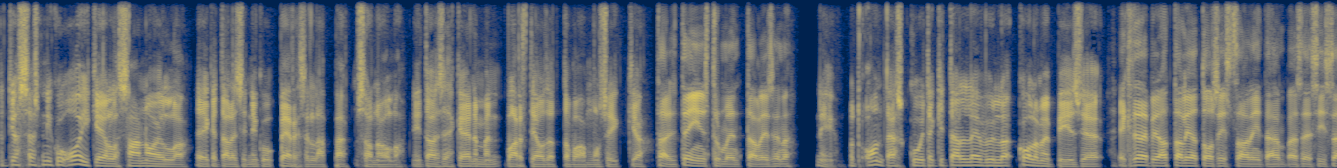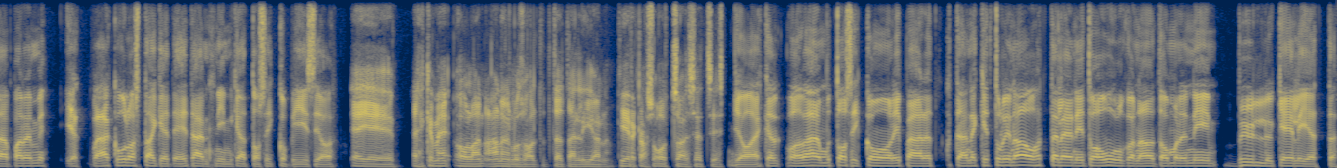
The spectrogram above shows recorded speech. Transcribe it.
että jos sais niinku oikeilla sanoilla, eikä tällaisia niinku perseläppä sanoilla, niin tämä olisi ehkä enemmän vartioitettavaa musiikkia. tämä sitten instrumentaalisena. Anna. Niin, mutta on tässä kuitenkin tällä levyllä kolme biisiä. Eikä tätä pidä ottaa liian tosissaan, niin tähän pääsee sisään paremmin. Ja vähän kuulostaakin, että ei tämä nyt niin mikään tosikko biisi ole. Ei, ei, ei. Ehkä me ollaan analysoitu tätä liian kirkasotsaiset. Siis Joo, ehkä on vähän mun tosikko moodi päälle, että kun tännekin tuli nauhoittelee, niin tuo ulkona on tuommoinen niin byllykeli, että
